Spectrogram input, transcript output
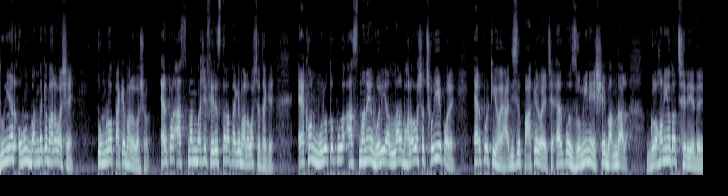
দুনিয়ার অমুক বান্দাকে ভালোবাসে। তোমরাও তাকে ভালোবাসো। এরপর আসমানবাসী ফেরেস্তারা তাকে ভালোবাসতে থাকে। এখন মূলত পুরো আসমানে বলি আল্লাহর ভালোবাসা ছড়িয়ে পড়ে। এরপর কি হয়? হাদিসে পাকে রয়েছে, এরপর জমিনে সে বান্দার গ্রহণীয়তা ছেড়িয়ে দেয়।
